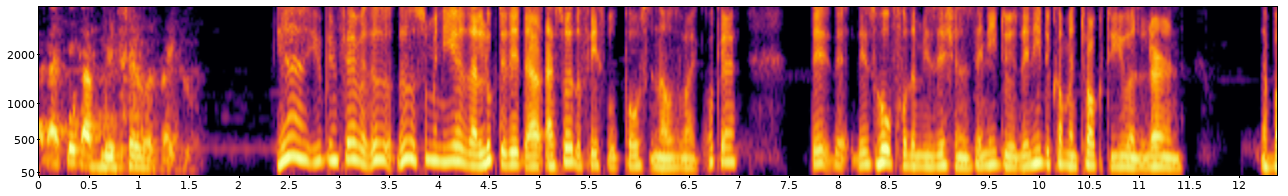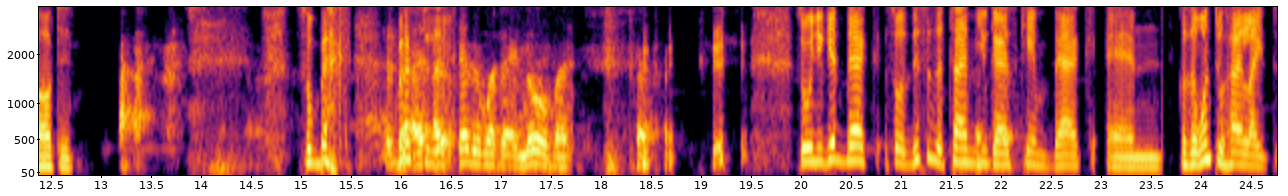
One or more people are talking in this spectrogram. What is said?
And I think I've been favored by God. Yeah, you've been favored. Those, those are so many years. I looked at it. I, I saw the Facebook post, and I was like, okay, they, they, there's hope for the musicians. They need to they need to come and talk to you and learn about it. so back back I, to the I tell you what I know, but so when you get back so this is the time you guys came back and because i want to highlight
